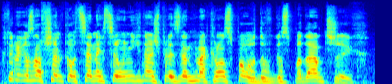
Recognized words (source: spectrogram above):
którego za wszelką cenę chce uniknąć prezydent Macron z powodów gospodarczych.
